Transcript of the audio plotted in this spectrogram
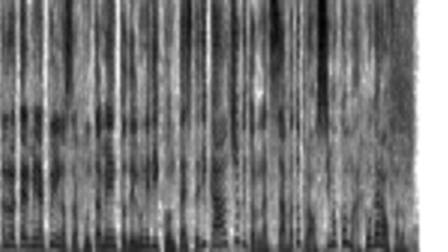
Allora termina qui il nostro appuntamento del lunedì con teste di calcio che torna sabato prossimo con Marco Garofalo.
